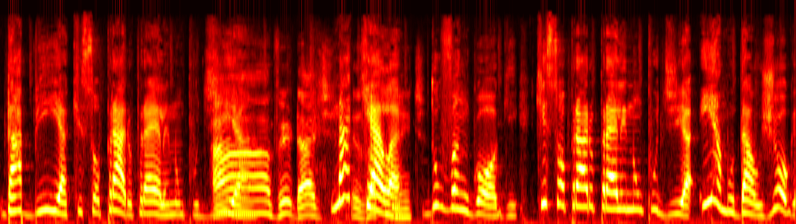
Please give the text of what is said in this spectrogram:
Da Bia, que sopraram pra ela e não podia? Ah, verdade. Naquela Exatamente. do Van Gogh, que sopraram pra ela e não podia, ia mudar o jogo?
